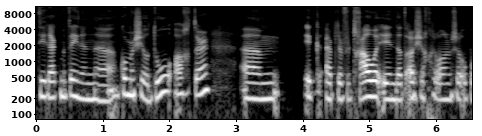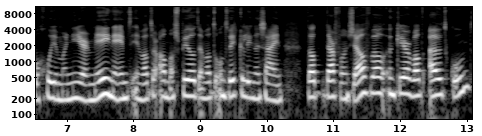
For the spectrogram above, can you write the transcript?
direct meteen een commercieel doel achter. Um, ik heb er vertrouwen in dat als je gewoon ze op een goede manier meeneemt in wat er allemaal speelt en wat de ontwikkelingen zijn, dat daar vanzelf wel een keer wat uitkomt.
